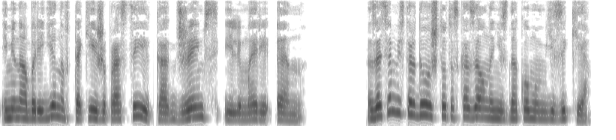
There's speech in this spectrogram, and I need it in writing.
имена аборигенов такие же простые, как Джеймс или Мэри Энн. Затем мистер Доу что-то сказал на незнакомом языке.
